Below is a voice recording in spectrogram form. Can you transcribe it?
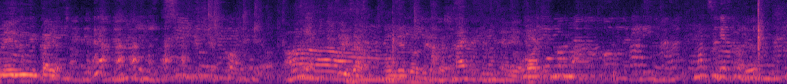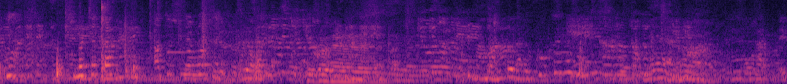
メールに書いてあったジューディさんおめでとうござい。ます。はい。まつげ取る決まっちゃったお疲れ様です。だから漬物さ取ってもらってもい。いです。かじゃあ並んでよ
